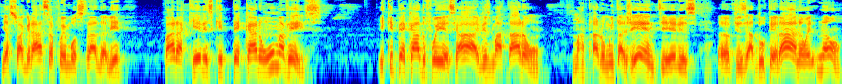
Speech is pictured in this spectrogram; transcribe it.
E a sua graça foi mostrada ali para aqueles que pecaram uma vez. E que pecado foi esse? Ah, eles mataram, mataram muita gente, eles uh, fiz, adulteraram. Não,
